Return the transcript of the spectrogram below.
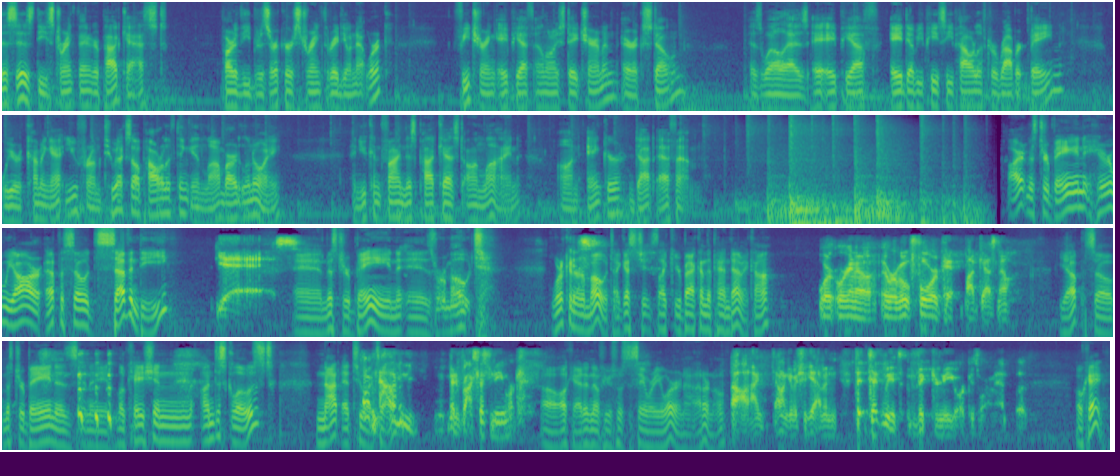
This is the Strength Anger Podcast, part of the Berserker Strength Radio Network, featuring APF Illinois State Chairman Eric Stone, as well as AAPF AWPC powerlifter Robert Bain. We are coming at you from 2XL Powerlifting in Lombard, Illinois, and you can find this podcast online on anchor.fm. All right, Mr. Bain, here we are, episode 70. Yes. And Mr. Bain is remote, working Yes. remote. I guess it's like you're back in the pandemic, huh? We're, we're in a, a remote forward pa- podcast now. Yep. So Mr. Bain is in a location undisclosed, not at Oh, I'm 2XL. in, I'm in Rochester, New York. Oh, okay. I didn't know if you were supposed to say where you were or not. I don't know. Oh, I, I don't give a shit. Yeah, I mean, t- technically it's Victor, New York is where I'm at. But Okay.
